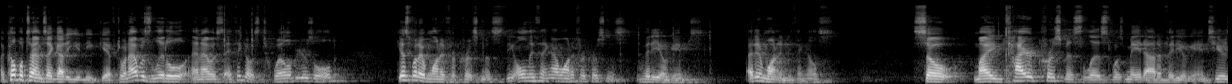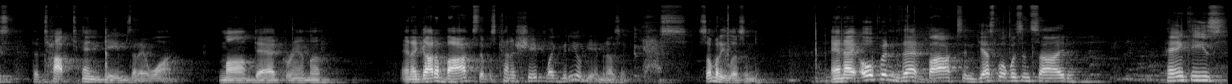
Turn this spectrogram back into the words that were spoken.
A couple times I got a unique gift. When I was little, and I was, I think I was 12 years old, guess what I wanted for Christmas? The only thing I wanted for Christmas? Video games. I didn't want anything else. So my entire Christmas list was made out of video games. Here's the top 10 games that I want mom, dad, grandma. And I got a box that was kind of shaped like video game. And I was like, yes, somebody listened. And I opened that box, and guess what was inside? Hankies.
